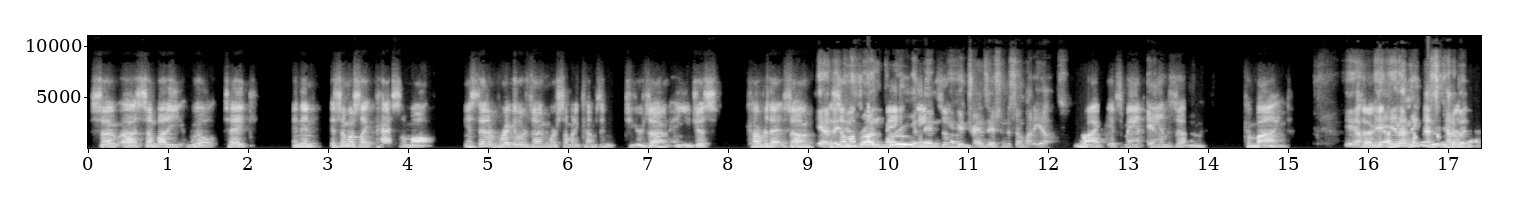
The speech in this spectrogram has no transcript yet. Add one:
So uh, somebody will take, and then it's almost like passing them off. Instead of regular zone where somebody comes into your zone and you just cover that zone. Yeah, they just run through and then zone. you get transition to somebody else. Right, it's man yeah. and zone combined. Yeah, so, yeah, and, and I think that's really kind of a that.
